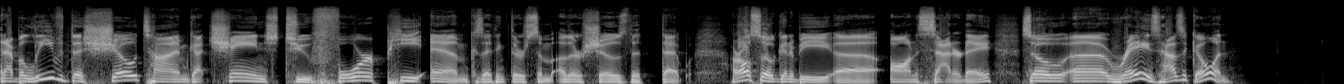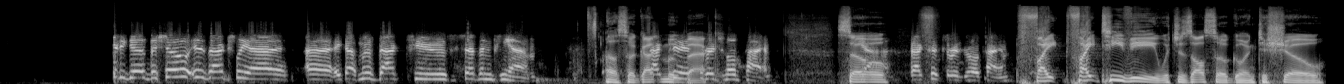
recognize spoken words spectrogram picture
And I believe the show time got changed to 4 p.m. because I think there's some other shows that, that are also going to be uh, on Saturday. So, uh, Raze, how's it going? pretty good. The show is actually at uh, it got moved back to 7 p.m. Oh, so it got back moved to back. Its original time. So yeah, back to its original time. Fight FITE TV, which is also going to show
